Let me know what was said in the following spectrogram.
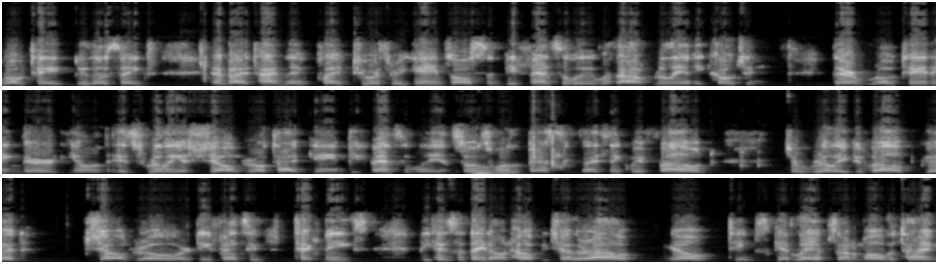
rotate, do those things. And by the time they've played two or three games, all of a sudden defensively, without really any coaching, they're rotating. They're you know, it's really a shell drill type game defensively, and so it's mm-hmm. one of the best things I think we've found to really develop good shell drill or defensive techniques because if they don't help each other out, you know, teams get layups on them all the time.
